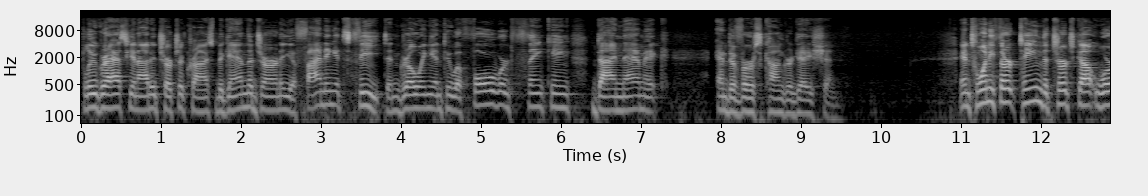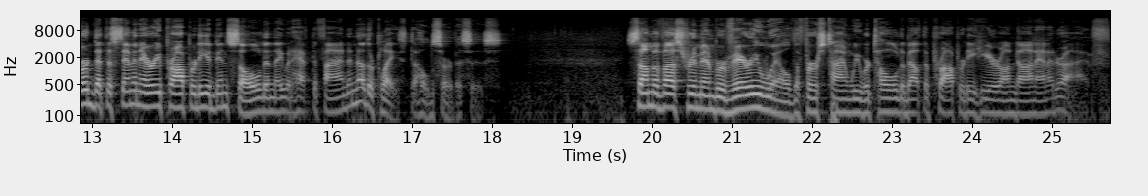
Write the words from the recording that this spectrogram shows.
Bluegrass United Church of Christ began the journey of finding its feet and growing into a forward thinking, dynamic, and diverse congregation. In 2013, the church got word that the seminary property had been sold and they would have to find another place to hold services. Some of us remember very well the first time we were told about the property here on Don Anna Drive.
